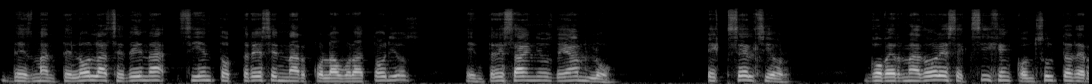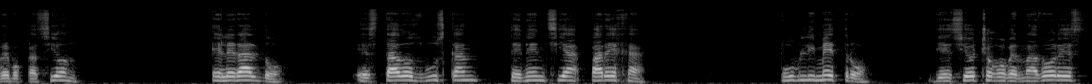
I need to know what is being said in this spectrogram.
Desmanteló la Sedena 113 narcolaboratorios en tres años de AMLO. Excelsior. Gobernadores exigen consulta de revocación. El Heraldo. Estados buscan tenencia pareja. Publimetro. 18 gobernadores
